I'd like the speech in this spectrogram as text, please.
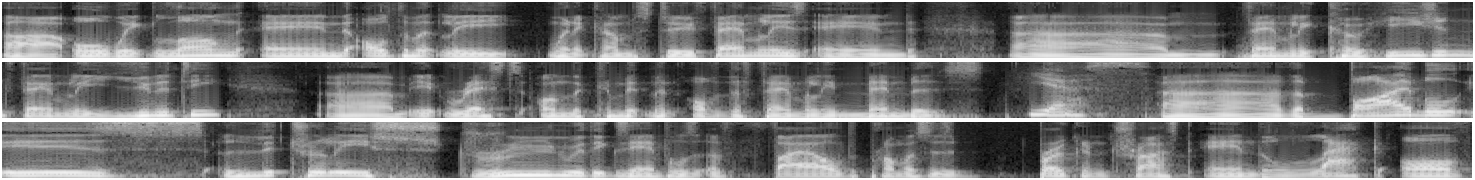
uh, all week long. And ultimately, when it comes to families and um, family cohesion, family unity, um, it rests on the commitment of the family members. Yes. Uh, the Bible is literally strewn with examples of failed promises, broken trust, and lack of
